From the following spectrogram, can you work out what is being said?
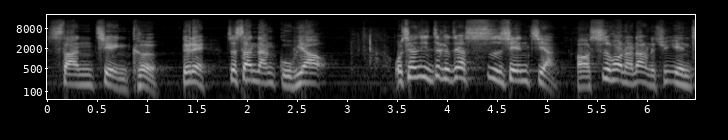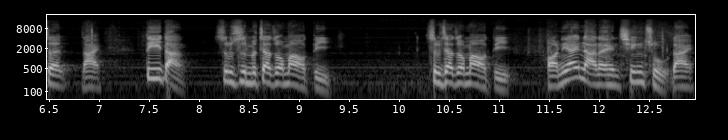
三剑客，对不对？这三档股票，我相信这个叫事先讲啊，事后呢让你去验证。来，第一档是不是不叫做茂迪？是不是叫做茂迪？好，你还拿得很清楚。来，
